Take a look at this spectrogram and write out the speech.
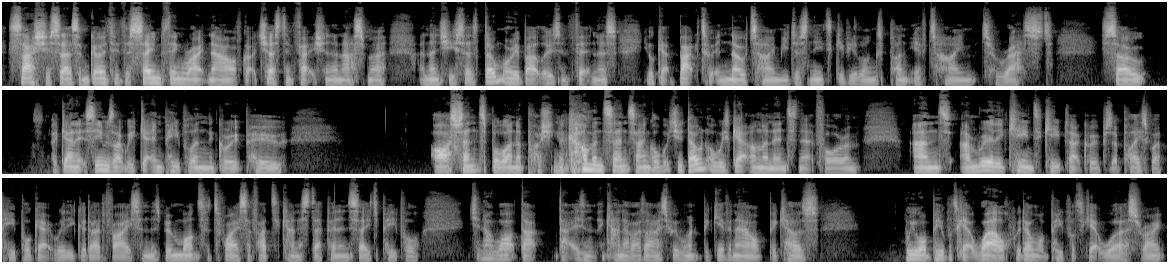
Sasha says, I'm going through the same thing right now. I've got a chest infection and asthma. And then she says, Don't worry about losing fitness. You'll get back to it in no time. You just need to give your lungs plenty of time to rest. So, again, it seems like we're getting people in the group who are sensible and are pushing a common sense angle, which you don't always get on an internet forum. And I'm really keen to keep that group as a place where people get really good advice. And there's been once or twice I've had to kind of step in and say to people, do you know what? That that isn't the kind of advice we want to be giving out because we want people to get well. We don't want people to get worse, right?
